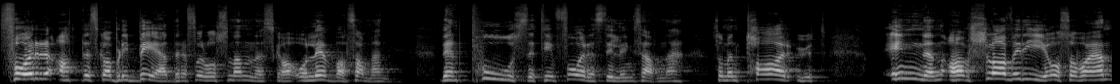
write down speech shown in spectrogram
for at det skal bli bedre for oss mennesker å leve sammen. Det er en positiv forestillingsevne som en tar ut. Enden av slaveriet også var en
